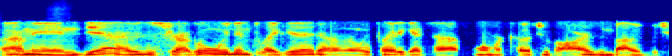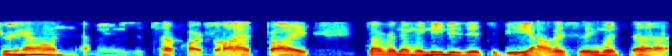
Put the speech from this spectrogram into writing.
I mean, yeah, it was a struggle. We didn't play good. Uh, we played against a former coach of ours and Bobby Petrino, and I mean, it was a tough, hard fought. Probably tougher than we needed it to be, obviously, with uh,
